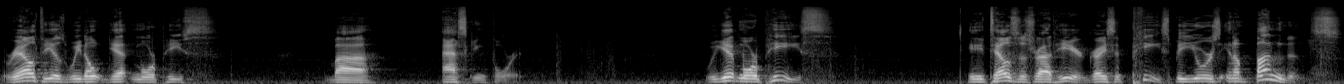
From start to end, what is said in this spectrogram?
The reality is we don't get more peace by asking for it. We get more peace. And he tells us right here grace and peace be yours in abundance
